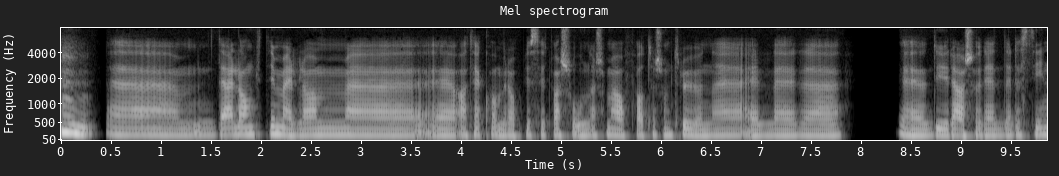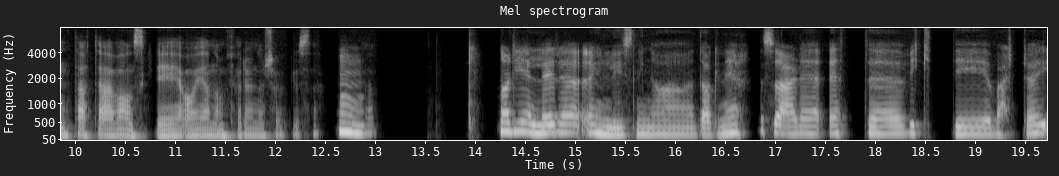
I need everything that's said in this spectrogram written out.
Mm. Det er langt imellom eh, at jeg kommer opp i situasjoner som jeg oppfatter som truende, eller eh, eh, dyret er så redd eller sint at det er vanskelig å gjennomføre undersøkelse. Mm. Når det gjelder eh, øyenlysninga, Dagny, så er det et eh, viktig verktøy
